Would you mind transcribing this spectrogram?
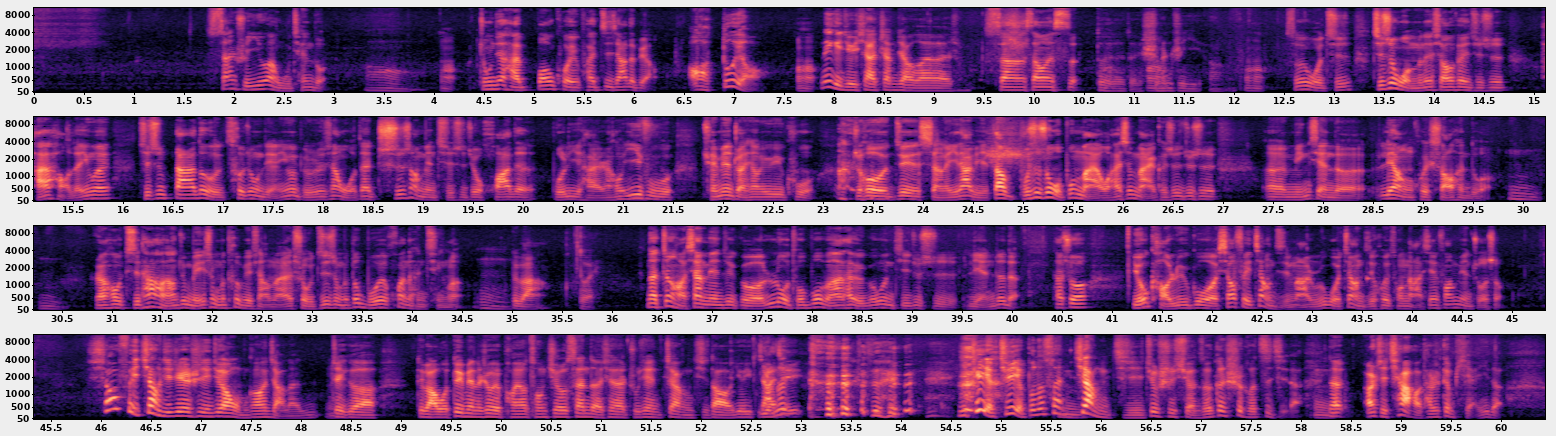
三十一万五千多。哦，嗯，中间还包括一块技嘉的表，哦，对哦，嗯，那个就一下占掉了，三三万四。对对对，十分之一啊。嗯，所以我其实其实我们的消费其实还好的，因为其实大家都有侧重点，因为比如说像我在吃上面，其实就花的不厉害，然后衣服全面转向优衣库之后，这省了一大笔。倒不是说我不买，我还是买，可是就是呃明显的量会少很多。嗯嗯然后其他好像就没什么特别想买，手机什么都不会换的很勤了，嗯，对吧？对。那正好下面这个骆驼波本啊，它有一个问题就是连着的，他说有考虑过消费降级吗？如果降级会从哪些方面着手？消费降级这件事情，就像我们刚刚讲的这个，对吧？我对面的这位朋友从 G 三的现在逐渐降级到优衣库，有没有 J，你这也其实也不能算降级，就是选择更适合自己的。那而且恰好它是更便宜的。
